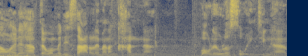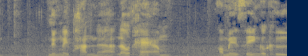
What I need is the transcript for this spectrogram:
น้อยนะครับ แต่ว่าไม่ได้สาดอะไรมาทั้งคันนะ บอกเลยว่าสวยจริงๆนะครับหนึ่งในพันนะฮะแล้วแถม Amazing ก็คือ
